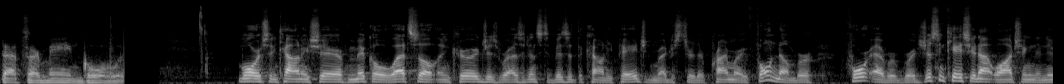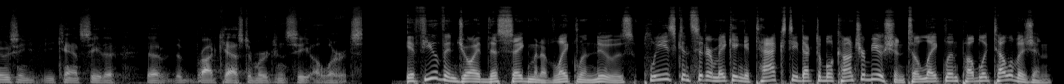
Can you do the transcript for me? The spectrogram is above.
that's our main goal. Morrison County Sheriff Michel Wetzel encourages residents to visit the county page and register their primary phone number for Everbridge, just in case you're not watching the news and you can't see the, the, the broadcast emergency alerts. If you've enjoyed this segment of Lakeland News, please consider making a tax-deductible contribution to Lakeland Public Television.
